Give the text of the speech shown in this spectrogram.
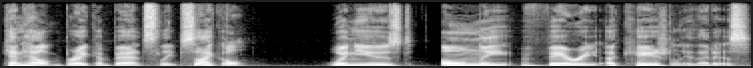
can help break a bad sleep cycle when used only very occasionally, that is.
